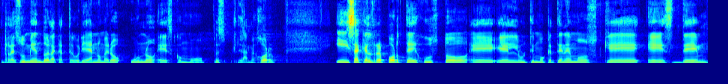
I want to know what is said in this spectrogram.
resumiendo, la categoría número uno es como pues, la mejor. Y saqué el reporte, justo eh, el último que tenemos, que es de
